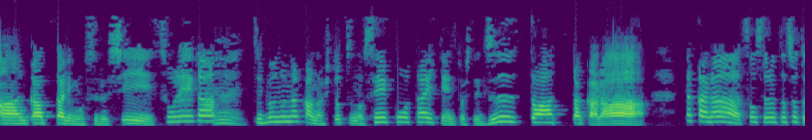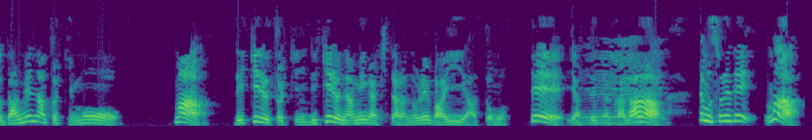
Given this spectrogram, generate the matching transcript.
上がったりもするし、それがうん。自分の中の一つの成功体験としてずーっとあったから、だから、そうするとちょっとダメな時も、まあ、できる時、できる波が来たら乗ればいいやと思ってやってたから、でもそれで、まあ、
